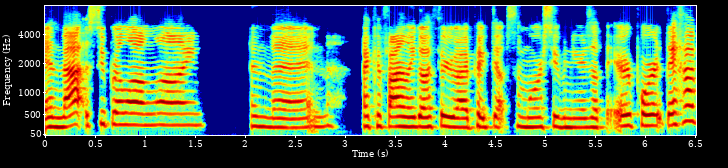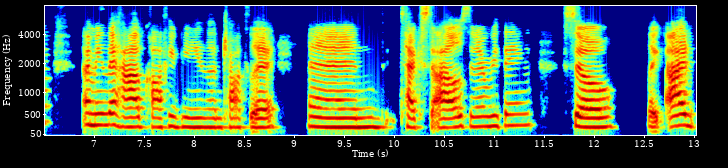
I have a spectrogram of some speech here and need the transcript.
in that super long line. And then I could finally go through. I picked up some more souvenirs at the airport. They have, I mean, they have coffee beans and chocolate and textiles and everything. So like I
